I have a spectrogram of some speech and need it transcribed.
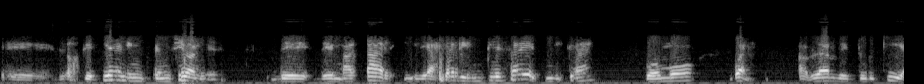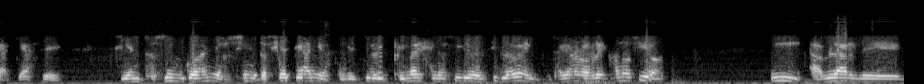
eh, los que tienen intenciones de, de matar y de hacer limpieza étnica, como, bueno, hablar de Turquía, que hace 105 años, 107 años cometió el primer genocidio del siglo XX, todavía no lo reconoció, y hablar de,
